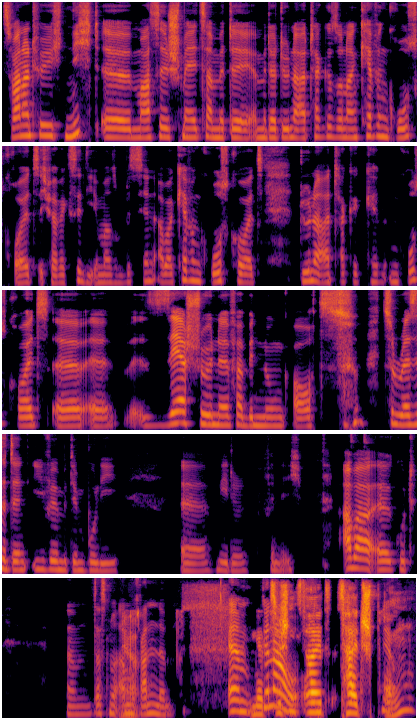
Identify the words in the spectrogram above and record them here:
es war natürlich nicht äh, Marcel Schmelzer mit der, mit der Dönerattacke, sondern Kevin Großkreuz. Ich verwechsel die immer so ein bisschen, aber Kevin Großkreuz, Dönerattacke, Kevin Großkreuz, äh, äh, sehr schöne Verbindung auch zu, zu Resident Evil mit dem Bully-Mädel, finde ich. Aber gut, ähm, das nur am Ja. Rande. Ähm, In der genau. Zwischenzeit Zeitsprung.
